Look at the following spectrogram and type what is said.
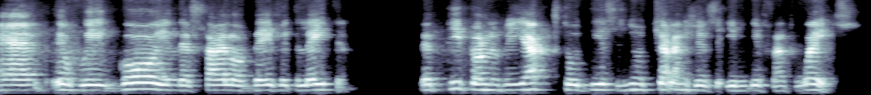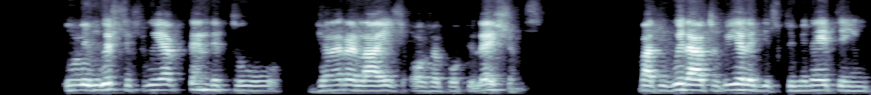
And if we go in the style of David Laitin, that people react to these new challenges in different ways in linguistics, we have tended to generalize over populations, but without really discriminating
